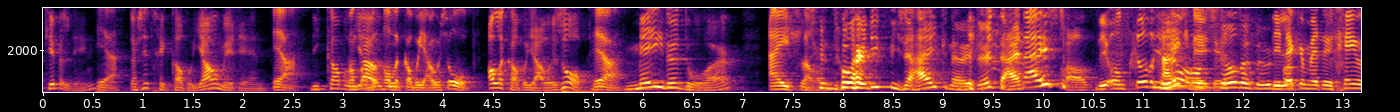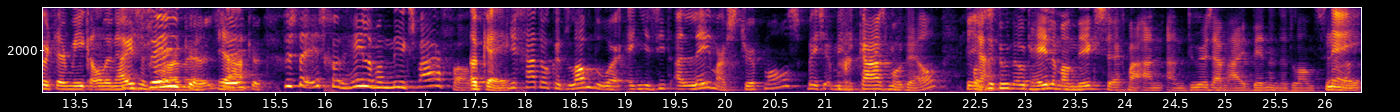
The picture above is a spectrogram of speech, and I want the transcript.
kibbeling, Ja. daar zit geen kabeljauw meer in. Ja. Die Want kabeljauw, alle, alle kabeljauw is op. alle kabeljauw is op. Ja. Mede door IJsland. Door die vieze heikneuters daar in IJsland. Die onschuldige Die heel heikneters. onschuldig doen. Die lekker met hun geothermiek al in huis Zeker, Ja. zeker. Dus daar is gewoon helemaal niks waar van. Oké. Je gaat ook het land door en je ziet alleen maar stripmalls. Een beetje Amerikaans model. Van Ja. Ze doen ook helemaal niks zeg maar, aan, aan duurzaamheid binnen het land zelf. Nee.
